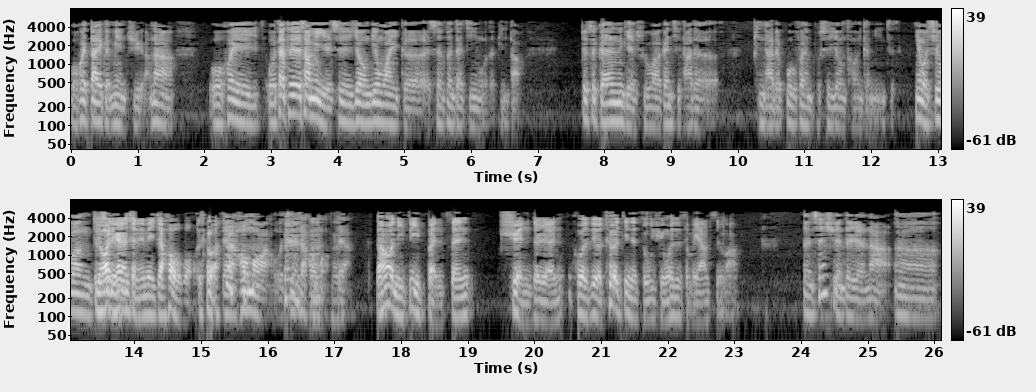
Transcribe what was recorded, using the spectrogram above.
我会戴一个面具啊。那我会我在推特上面也是用另外一个身份在经营我的频道，就是跟脸书啊跟其他的平台的部分不是用同一个名字，因为我希望、就是、有啊，你刚才讲的那边叫后我是吧？对啊，homo 啊，我是叫 homo，嗯对啊。然后你自己本身选的人，或者是有特定的族群，会是什么样子吗？本身选的人啊，呃，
